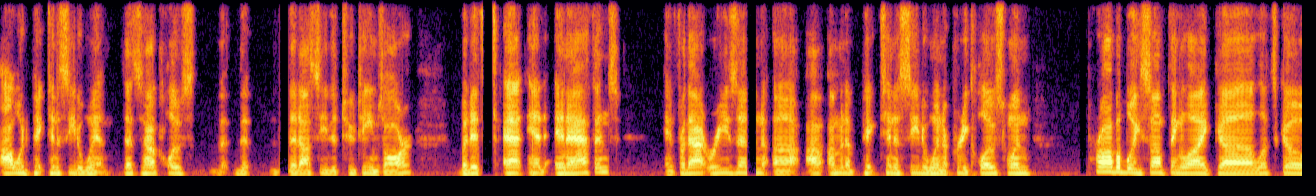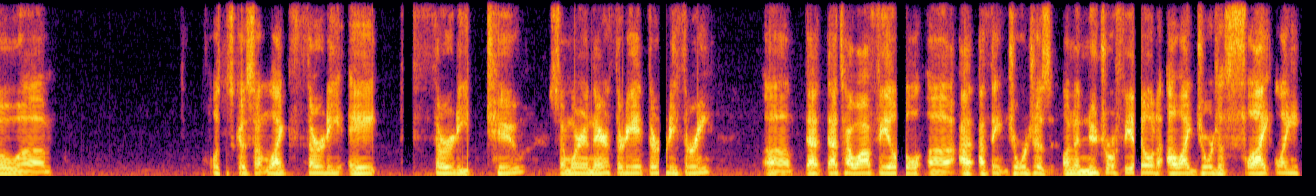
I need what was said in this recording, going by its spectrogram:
I would pick Tennessee to win. That's how close that that, I see the two teams are. But it's at in, in Athens, and for that reason, uh, I, am going to pick Tennessee to win a pretty close one. Probably something like uh, let's go. Um, let's go something like 38 32 somewhere in there 38 33 uh, that that's how I feel. Uh, I, I, think Georgia's on a neutral field. I like Georgia slightly.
